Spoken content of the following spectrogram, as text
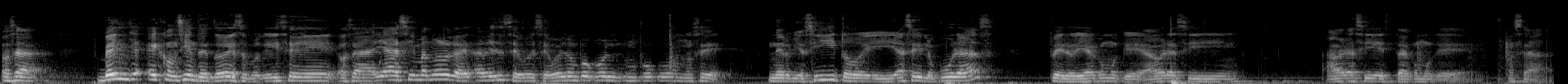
o sea, Ben ya es consciente de todo eso, porque dice, o sea, ya sí, a a veces se, se vuelve un poco, un poco, no sé, nerviosito y hace locuras, pero ya como que ahora sí, ahora sí está como que, o sea,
